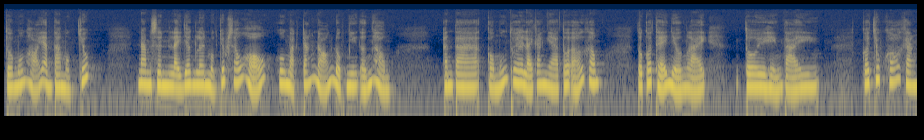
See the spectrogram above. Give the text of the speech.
tôi muốn hỏi anh ta một chút. Nam sinh lại dâng lên một chút xấu hổ, khuôn mặt trắng nõn đột nhiên ửng hồng. Anh ta còn muốn thuê lại căn nhà tôi ở không? Tôi có thể nhượng lại, tôi hiện tại có chút khó khăn.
